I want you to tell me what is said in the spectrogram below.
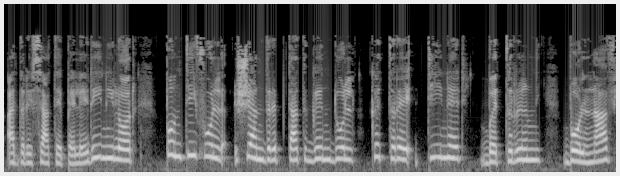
adresate pelerinilor, pontiful și-a îndreptat gândul către tineri, bătrâni, bolnavi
